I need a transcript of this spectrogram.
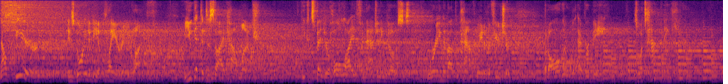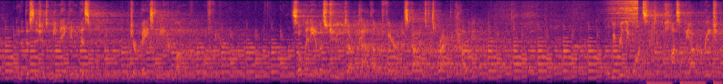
Now, fear is going to be a player in your life, but you get to decide how much. You can spend your whole life imagining ghosts, worrying about the pathway to the future, but all there will ever be is what's happening here and the decisions we make in this moment, which are based in either love or fear. So many of us choose our path out of fear disguised as practicality. What we really want seems impossibly out of reach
